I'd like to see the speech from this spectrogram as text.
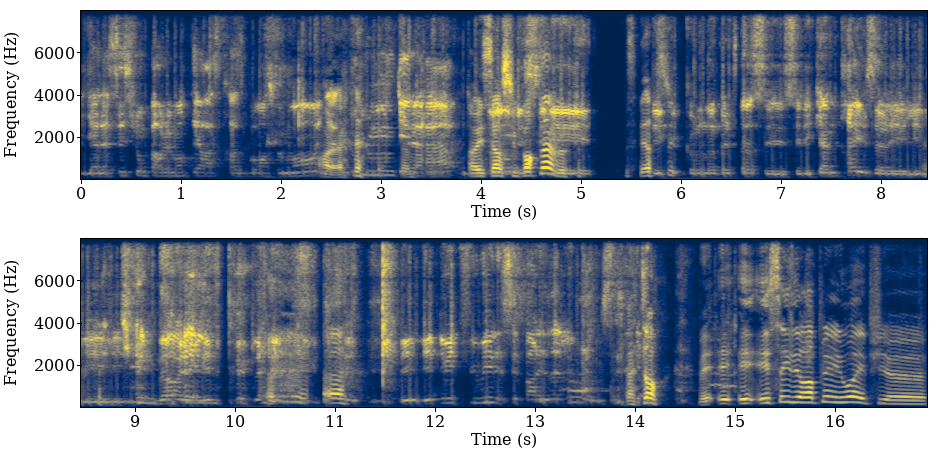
Il y a la session parlementaire à Strasbourg en ce moment. Il y Oh a tout le monde qui est là. Ah, mais c'est insupportable. c'est comment on appelle ça C'est c'est les chemtrails, ça, les, les, les, les, non, les, les trucs là, Ah. les, nuits de fumée laissées par les avions. Attends, mais et- et- essaye de rappeler les lois et puis. Euh...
